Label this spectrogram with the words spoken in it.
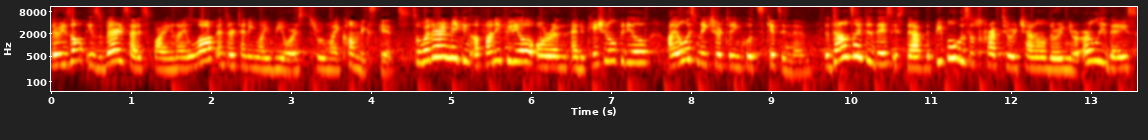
the result is very satisfying and I love entertaining my viewers through my comedic skits. So whether I'm making a funny video or an educational video, I always make sure to include skits in them. The downside to this is that the people who subscribe to your channel during your early days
